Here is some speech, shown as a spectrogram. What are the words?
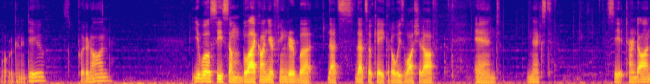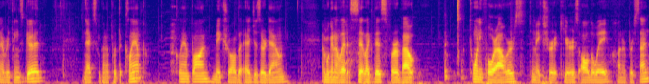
What we're gonna do is put it on. You will see some black on your finger, but that's that's okay. You could always wash it off. And next, see it turned on, everything's good. Next, we're gonna put the clamp, clamp on, make sure all the edges are down. And we're gonna let it sit like this for about 24 hours to make sure it cures all the way 100%.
